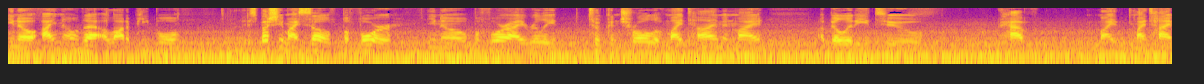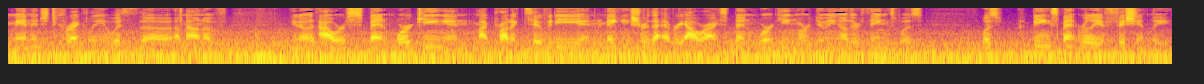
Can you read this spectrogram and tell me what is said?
you know, I know that a lot of people, especially myself, before you know, before I really took control of my time and my ability to have my my time managed correctly with the amount of you know hours spent working and my productivity and making sure that every hour I spent working or doing other things was was being spent really efficiently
